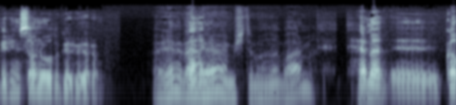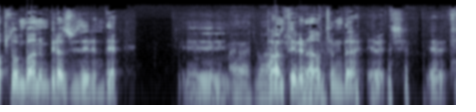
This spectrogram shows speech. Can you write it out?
bir insanoğlu görüyorum. Öyle mi? Ben yani, görememiştim onu. Var mı? Hemen e, kaplumbağanın biraz üzerinde e, hmm, evet, var. panterin altında evet evet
